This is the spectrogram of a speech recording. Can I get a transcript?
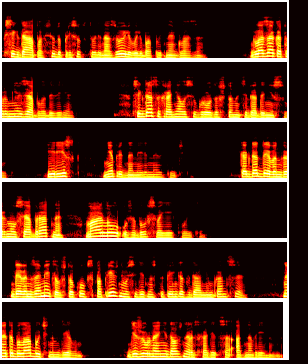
Всегда повсюду присутствовали назойливые любопытные глаза. Глаза, которым нельзя было доверять. Всегда сохранялась угроза, что на тебя донесут. И риск непреднамеренной утечки. Когда Девон вернулся обратно, Марлоу уже был в своей койке. Девон заметил, что Кокс по-прежнему сидит на ступеньках в дальнем конце, но это было обычным делом. Дежурные не должны расходиться одновременно.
